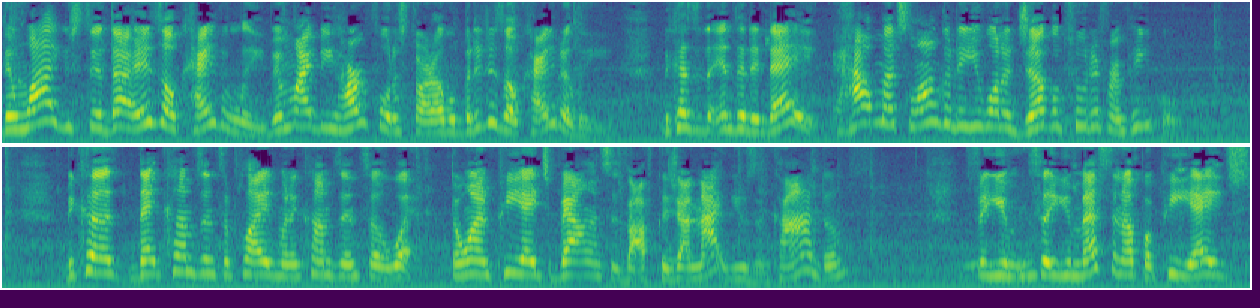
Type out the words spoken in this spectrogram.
then why are you still there? It's okay to leave. It might be hurtful to start over, but it is okay to leave. Because at the end of the day, how much longer do you want to juggle two different people? Because that comes into play when it comes into what? Throwing pH balances off because you're not using condoms. So you mm-hmm. so you're messing up a pH.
